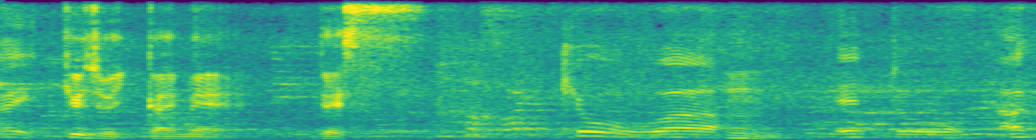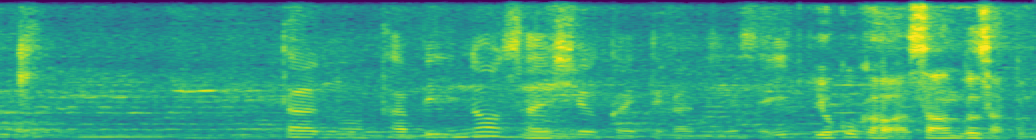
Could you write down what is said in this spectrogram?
はい。91回目です。今日は、うん。えっと秋田の旅の最終回って感じです、い横川三部作の。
